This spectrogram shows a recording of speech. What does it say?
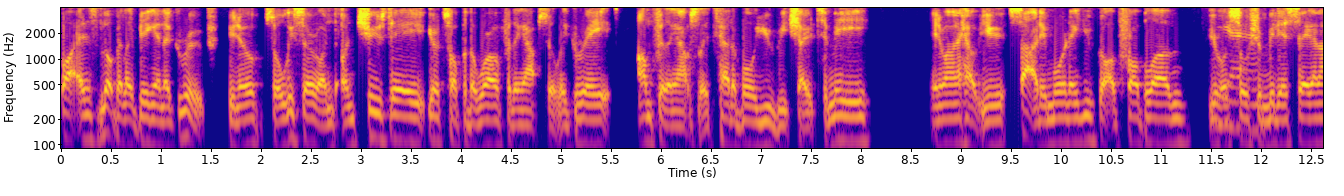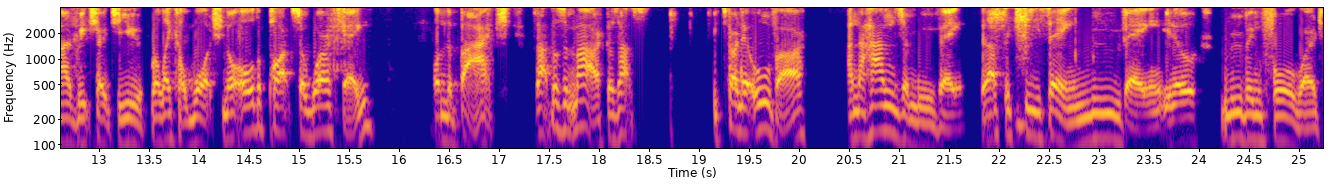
But it's a little bit like being in a group, you know. So Lisa, on, on Tuesday, you're top of the world, feeling absolutely great. I'm feeling absolutely terrible. You reach out to me. You know, I help you. Saturday morning, you've got a problem. You're on social media saying, and I reach out to you. Well, like a watch, not all the parts are working on the back. That doesn't matter because that's you turn it over and the hands are moving. That's the key thing, moving, you know, moving forward.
